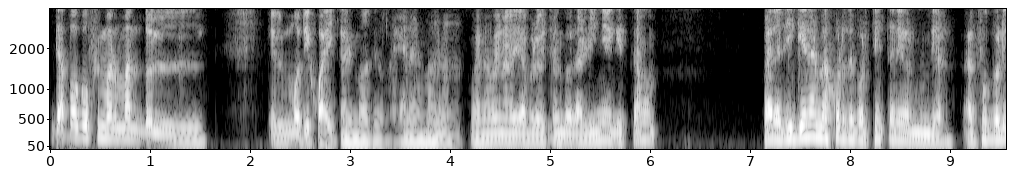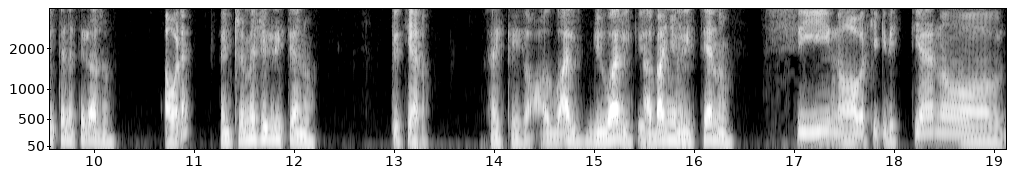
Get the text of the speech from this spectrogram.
de a poco fuimos armando el, el Motihuay. El mote, bueno, hermano. Mm. Bueno, bueno, y aprovechando la línea que estamos. Para ti, ¿quién es el mejor deportista a nivel mundial? Al futbolista en este caso. ¿Ahora? Entre Messi y Cristiano. Cristiano. ¿Sabes qué? Oh, igual, yo igual, apaño. Cristiano. Sí, no, es que Cristiano,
